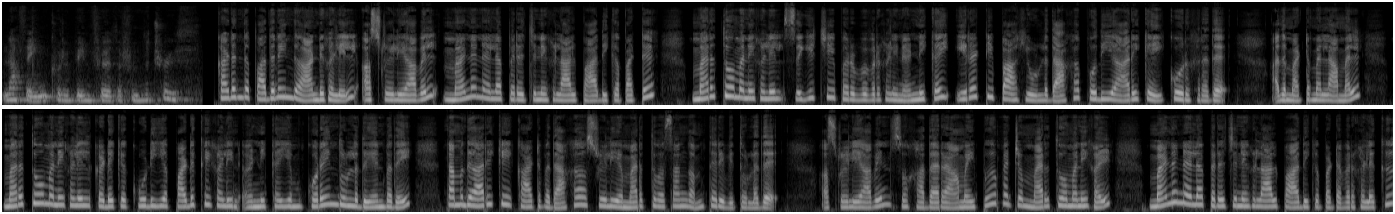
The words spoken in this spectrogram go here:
Nothing could have been further from the truth. கடந்த பதினைந்து ஆண்டுகளில் ஆஸ்திரேலியாவில் மனநல பிரச்சினைகளால் பாதிக்கப்பட்டு மருத்துவமனைகளில் சிகிச்சை பெறுபவர்களின் எண்ணிக்கை இரட்டிப்பாகியுள்ளதாக புதிய அறிக்கை கூறுகிறது. அது மட்டுமல்லாமல் மருத்துவமனைகளில் கிடைக்கக்கூடிய படுக்கைகளின் எண்ணிக்கையும் குறைந்துள்ளது என்பதை தமது அறிக்கை காட்டுவதாக ஆஸ்திரேலிய மருத்துவ சங்கம் தெரிவித்துள்ளது. ஆஸ்திரேலியாவின் சுகாதார அமைப்பு மற்றும் மருத்துவமனைகள் மனநல பிரச்சினைகளால் பாதிக்கப்பட்டவர்களுக்கு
